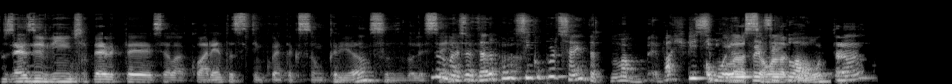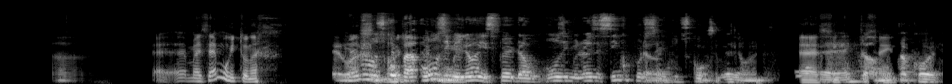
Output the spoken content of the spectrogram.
220, deve ter, sei lá, 40, 50 que são crianças, adolescentes. Não, mas é 0,5%. Uma, é baixíssimo o percentual. Adulta, ah. é, mas é muito, né? Eu não, não desculpa, 11 muito. milhões, perdão. 11 milhões é 5%, então, desculpa. 11 milhões. É, 5%. é então, muita coisa.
